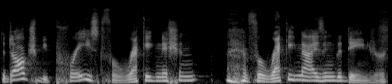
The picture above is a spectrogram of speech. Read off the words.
The dog should be praised for recognition for recognizing the danger,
